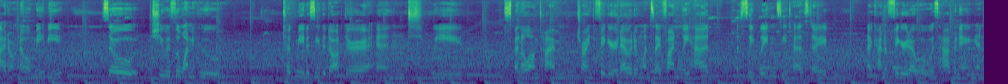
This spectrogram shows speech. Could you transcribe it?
I don't know, maybe. So she was the one who took me to see the doctor, and we spent a long time trying to figure it out. And once I finally had a sleep latency test, I I kind of figured out what was happening. And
